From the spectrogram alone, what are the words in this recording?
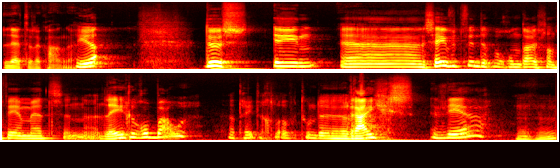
letterlijk hangen. Ja. Dus in eh 27 begon Duitsland weer met een eh, leger opbouwen. Dat heette geloof ik toen de Reichswehr. Mhm.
